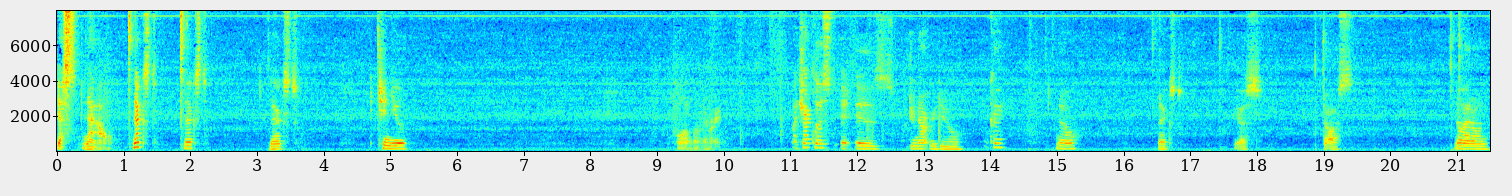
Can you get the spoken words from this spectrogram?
Yes, now. Next, next, next. Continue. Hold on, all right. My checklist it is do not redo. Okay. No. Next. Yes. DOS. No add-on.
